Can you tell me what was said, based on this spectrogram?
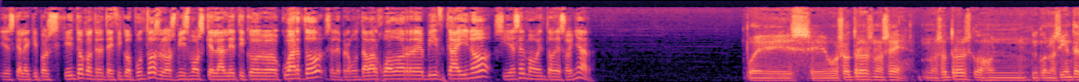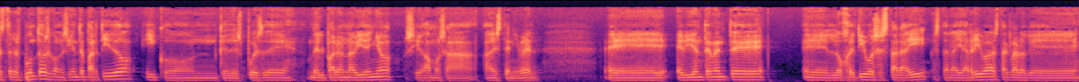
Y es que el equipo es quinto con 35 puntos, los mismos que el Atlético cuarto. Se le preguntaba al jugador vizcaíno si es el momento de soñar. Pues eh, vosotros, no sé, nosotros con, los siguientes tres puntos, con el siguiente partido y con que después de, del parón navideño sigamos a, a este nivel. Eh, evidentemente eh, el objetivo es estar ahí, estar ahí arriba. Está claro que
